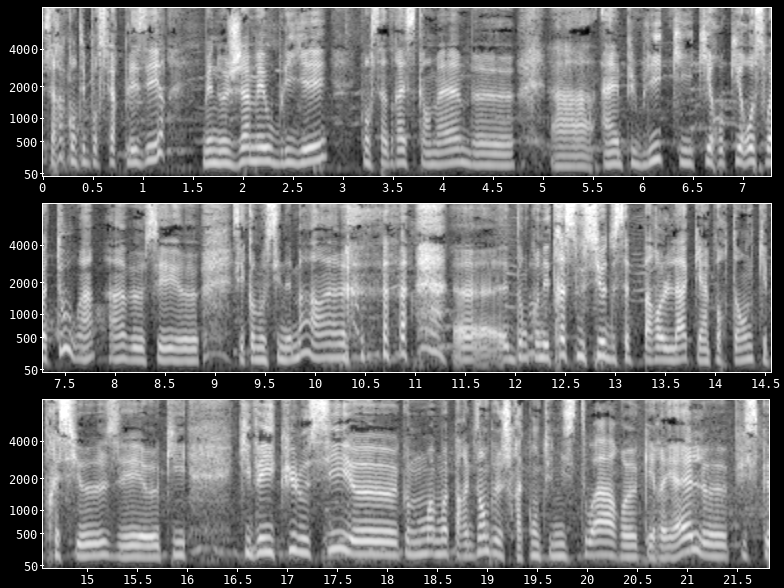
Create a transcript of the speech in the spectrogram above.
c'est raconter pour se faire plaisir, mais ne jamais oublier qu'on s'adresse quand même euh, à, un public qui, qui, qui reçoit tout. Hein, hein c'est c'est comme au cinéma. Hein. donc on est très soucieux de cette parole-là qui est importante, qui est précieuse et qui qui véhicule aussi, comme moi, moi par exemple, je raconte une histoire qui est réelle puisque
